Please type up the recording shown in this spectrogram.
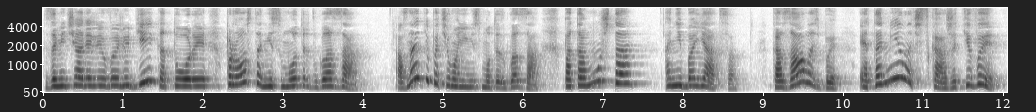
Замечали ли вы людей, которые просто не смотрят в глаза – а знаете, почему они не смотрят в глаза? Потому что они боятся. Казалось бы, это мелочь, скажете вы.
